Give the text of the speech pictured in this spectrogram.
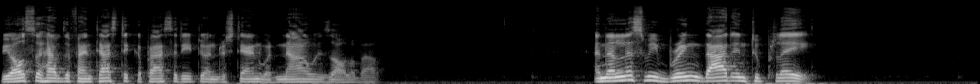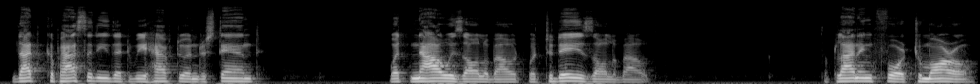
We also have the fantastic capacity to understand what now is all about. And unless we bring that into play, that capacity that we have to understand what now is all about, what today is all about, the planning for tomorrow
